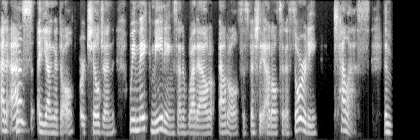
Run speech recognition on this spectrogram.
And as a young adult or children, we make meanings out of what adults, especially adults in authority, tell us. The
